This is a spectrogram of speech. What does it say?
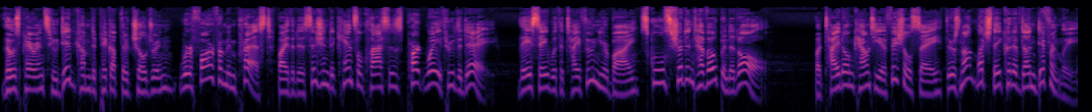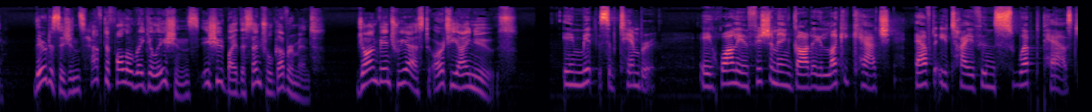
Those parents who did come to pick up their children were far from impressed by the decision to cancel classes partway through the day. They say with a typhoon nearby, schools shouldn't have opened at all. But Taidong County officials say there's not much they could have done differently. Their decisions have to follow regulations issued by the central government. John Van Trieste, RTI News. In mid September, a Hualien fisherman got a lucky catch after a typhoon swept past.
